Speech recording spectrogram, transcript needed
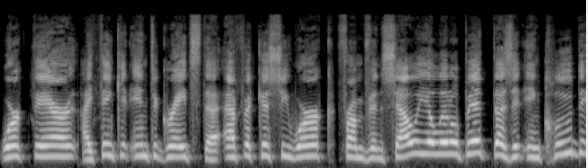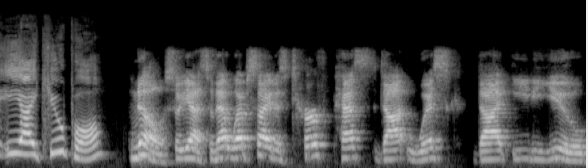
work there. I think it integrates the efficacy work from Vincelli a little bit. Does it include the EIQ, Paul? No. So yeah, so that website is turfpest.wisc.edu.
